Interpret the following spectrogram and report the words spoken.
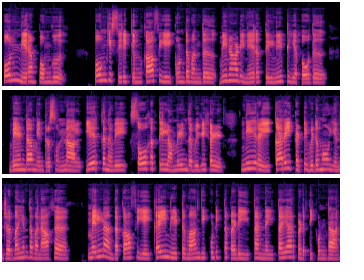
பொன் நிறம் பொங்கு பொங்கி சிரிக்கும் காஃபியை கொண்டு வந்து வினாடி நேரத்தில் நீட்டிய போது வேண்டாம் என்று சொன்னால் ஏற்கனவே சோகத்தில் அமிழ்ந்த விழிகள் நீரை கரை கட்டிவிடுமோ என்று பயந்தவனாக மெல்ல அந்த காஃபியை கை நீட்டு வாங்கி குடித்தபடி தன்னை தயார்படுத்தி கொண்டான்.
